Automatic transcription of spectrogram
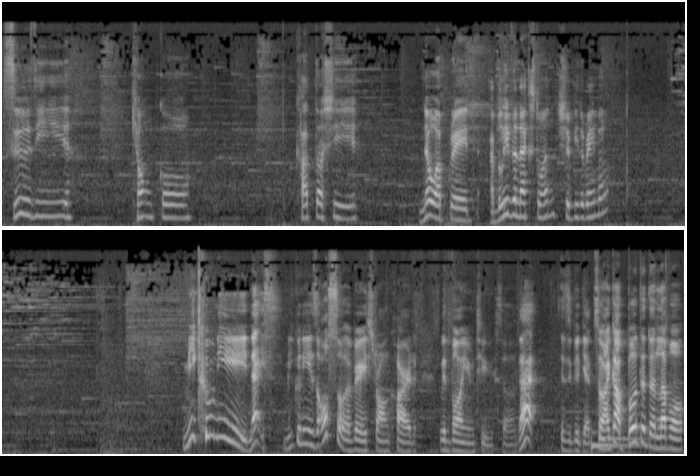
Suzy. Kyonko. Katoshi. No upgrade. I believe the next one should be the rainbow. Mikuni! Nice! Mikuni is also a very strong card with Volume 2. So that is a good get. So I got both of the level,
